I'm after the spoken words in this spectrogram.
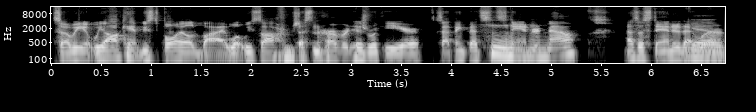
So we we all can't be spoiled by what we saw from Justin Herbert his rookie year because I think that's mm-hmm. standard now. That's a standard that yeah. we're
